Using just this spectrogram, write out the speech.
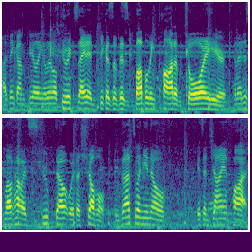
I think I'm feeling a little too excited because of this bubbling pot of joy here. And I just love how it's scooped out with a shovel. That's when you know it's a giant pot.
